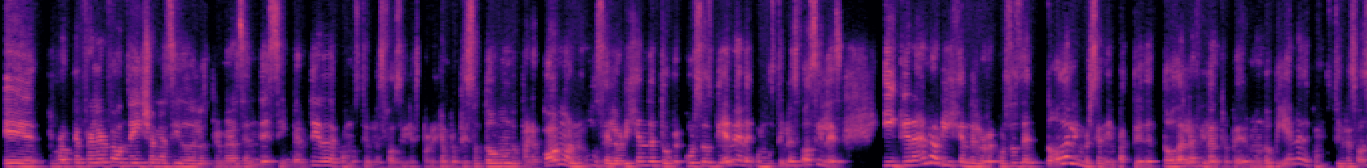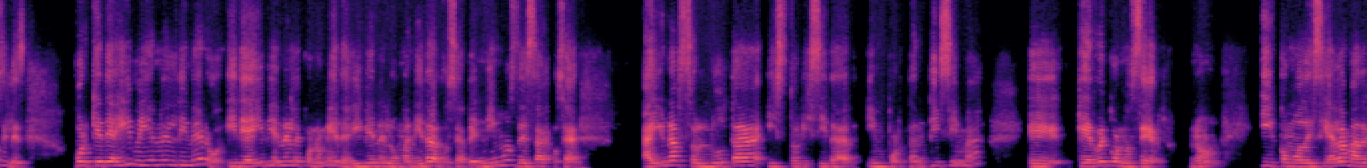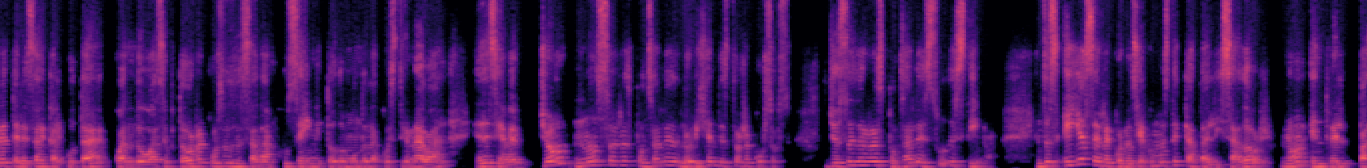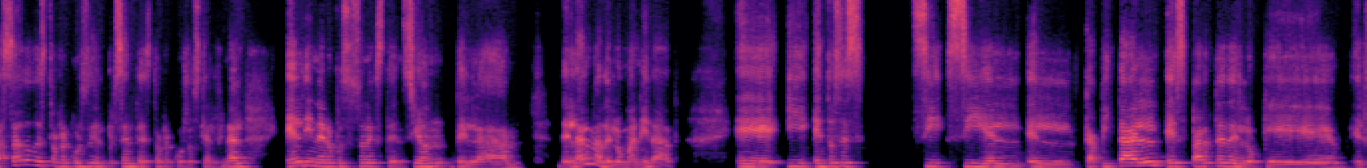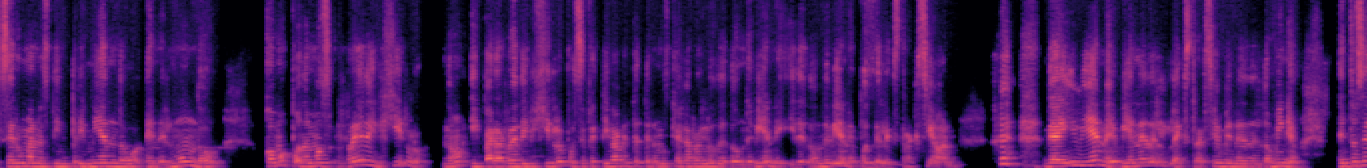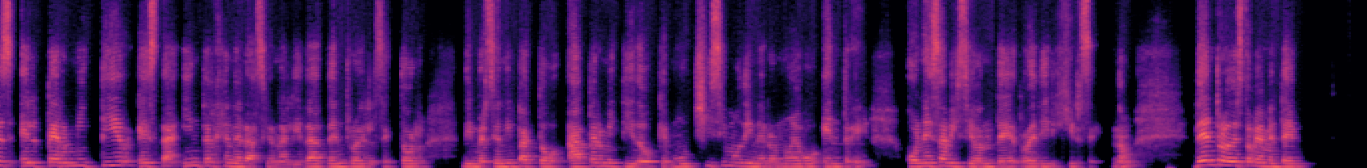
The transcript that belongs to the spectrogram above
eh, Rockefeller Foundation ha sido de los primeros en desinvertir de combustibles fósiles, por ejemplo, que eso todo el mundo, pero ¿cómo? No? O sea, el origen de tus recursos viene de combustibles fósiles y gran origen de los recursos de toda la inversión de impacto y de toda la filantropía del mundo viene de combustibles fósiles, porque de ahí viene el dinero y de ahí viene la economía y de ahí viene la humanidad, o sea, venimos de esa, o sea, hay una absoluta historicidad importantísima eh, que reconocer, ¿no? Y como decía la madre Teresa de Calcuta, cuando aceptó recursos de Saddam Hussein y todo el mundo la cuestionaba, ella decía, a ver, yo no soy responsable del origen de estos recursos, yo soy responsable de su destino. Entonces, ella se reconocía como este catalizador, ¿no? Entre el pasado de estos recursos y el presente de estos recursos, que al final el dinero pues es una extensión de la, del alma de la humanidad. Eh, y entonces si, si el, el, capital es parte de lo que el ser humano está imprimiendo en el mundo, ¿cómo podemos redirigirlo? ¿no? Y para redirigirlo, pues efectivamente tenemos que agarrarlo de dónde viene. ¿Y de dónde viene? Pues de la extracción. De ahí viene, viene de la extracción, viene del dominio. Entonces, el permitir esta intergeneracionalidad dentro del sector de inversión de impacto ha permitido que muchísimo dinero nuevo entre con esa visión de redirigirse, ¿no? Dentro de esto, obviamente,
